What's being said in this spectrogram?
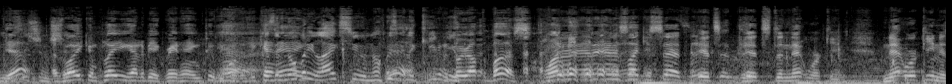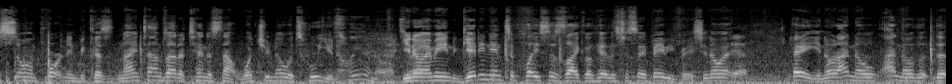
Yeah, musicianship. that's why you can play. You got to be a great hang too. Because Yeah, if you because can't if hang, nobody likes you, nobody's yeah, gonna keep gonna you. throw you off the bus. Well, and, and it's like you said, it's it's the networking. Networking is so important because nine times out of ten, it's not what you know, it's who you know. who you know. You know, what I mean, getting into places like okay, let's just say Babyface. You know what? Yeah. Hey, you know what? I know, I know the, the,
